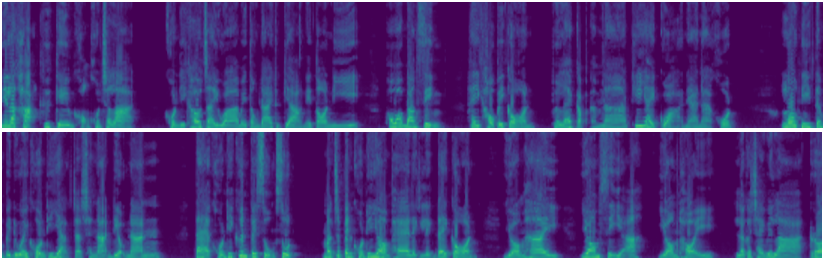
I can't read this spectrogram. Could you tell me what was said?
นี่แหละค่ะ คือเกมของคนฉลาด คนที่เข้าใจว่าไม่ต้องได้ทุกอย่างในตอนนี้ เพราะว่าบางสิ่งให้เขาไปก่อนเพื่อแลกกับอำนาจที่ใหญ่กว่าในอนาคต โลกนี้เต็มไปด้วยคนที่อยากจะชนะเดี๋ยวนั้น แต่คนที่ขึ้นไปสูงสุด มักจะเป็นคนที่ยอมแพ้เล็กๆ ได้ก่อน ยอมให้ ยอมเสีย ยอมถอย แล้วก็ใช้เวลารอ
